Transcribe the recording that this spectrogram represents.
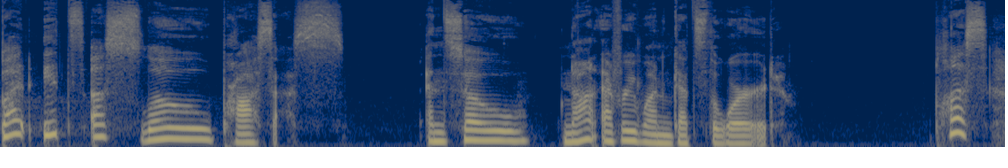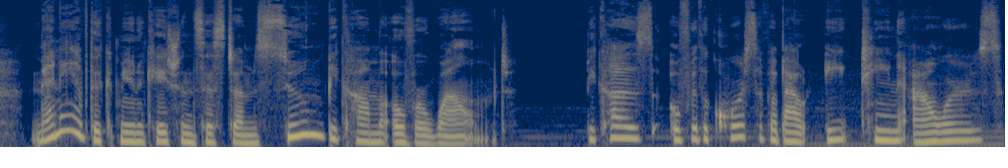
But it's a slow process. And so not everyone gets the word. Plus, many of the communication systems soon become overwhelmed because over the course of about 18 hours,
